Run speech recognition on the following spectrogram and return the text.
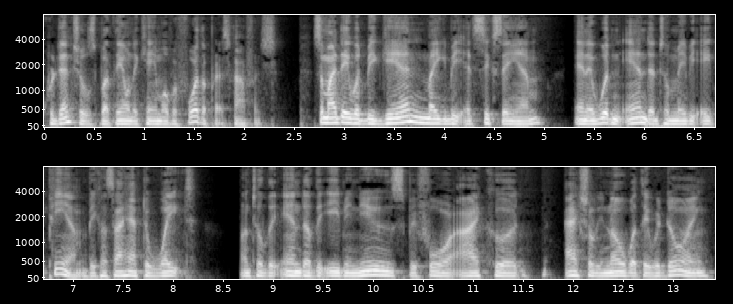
credentials, but they only came over for the press conference. So my day would begin maybe at 6 a.m. and it wouldn't end until maybe 8 p.m. because I had to wait until the end of the evening news before I could actually know what they were doing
